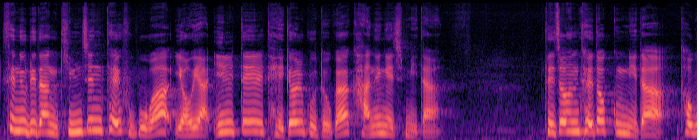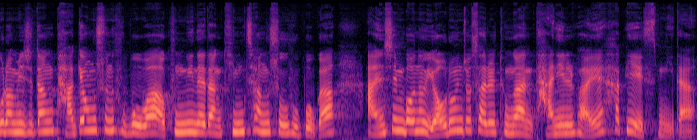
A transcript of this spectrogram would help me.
새누리당 김진태 후보와 여야 1대1 대결 구도가 가능해집니다. 대전 대덕구입니다. 더불어민주당 박영순 후보와 국민의당 김창수 후보가 안심번호 여론조사를 통한 단일화에 합의했습니다.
